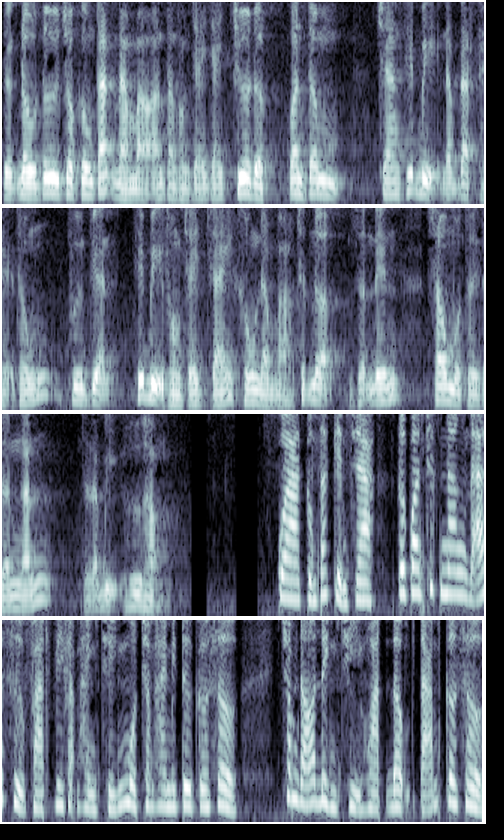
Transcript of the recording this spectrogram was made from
việc đầu tư cho công tác đảm bảo an toàn phòng cháy cháy chưa được quan tâm trang thiết bị lắp đặt hệ thống phương tiện thiết bị phòng cháy cháy không đảm bảo chất lượng dẫn đến sau một thời gian ngắn đã bị hư hỏng. Qua công tác kiểm tra, cơ quan chức năng đã xử phạt vi phạm hành chính 124 cơ sở, trong đó đình chỉ hoạt động 8 cơ sở,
